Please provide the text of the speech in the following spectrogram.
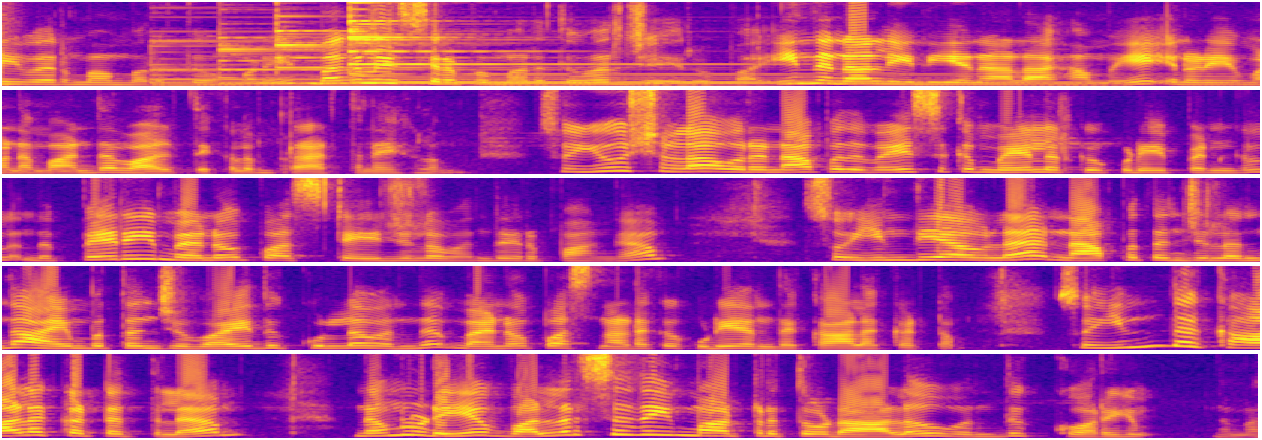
ஸ்ரீவர்மா மருத்துவமனை மகளிர் சிறப்பு மருத்துவர் ஜெயரூபா. இந்த நாள் இனிய நாளாக அமைய என்னுடைய மனமார்ந்த வாழ்த்துக்களும் பிரார்த்தனைகளும். ஸோ யூஸ்வலாக ஒரு நாற்பது வயசுக்கு மேலே இருக்கக்கூடிய பெண்கள் இந்த பெரி மெனோபாஸ் ஸ்டேஜில் வந்து இருப்பாங்க. ஸோ இந்தியாவில் நாற்பத்தஞ்சிலேருந்து ஐம்பத்தஞ்சு வயதுக்குள்ளே வந்து மெனோபாஸ் நடக்கக்கூடிய அந்த காலகட்டம். ஸோ இந்த காலகட்டத்தில் நம்மளுடைய வளர்சிதை மாற்றத்தோட அளவு வந்து குறையும். நம்ம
